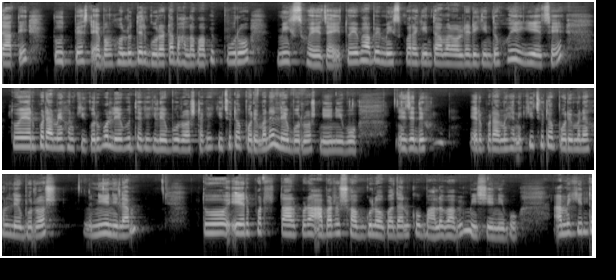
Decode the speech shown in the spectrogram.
যাতে টুথপেস্ট এবং হলুদের গুঁড়াটা ভালোভাবে পুরো মিক্স হয়ে যায়। তো এভাবে মিক্স করা কিন্তু আমার অলরেডি কিন্তু হয়ে গিয়েছে। তো এরপরে আমি এখন কি করব? লেবু থেকে লেবুর রসটাকে কিছুটা পরিমাণে লেবুর রস নিয়ে নিব। এই যে দেখুন, এরপর আমি এখানে কিছুটা পরিমাণে এখন লেবুর রস নিয়ে নিলাম। তো এরপর তারপরে আবারও সবগুলো উপাদান খুব ভালোভাবে মিশিয়ে নিব। আমি কিন্তু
